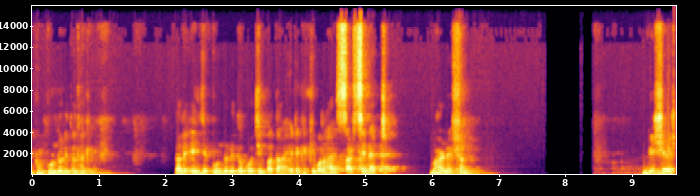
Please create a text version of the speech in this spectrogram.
এরকম কুণ্ডলিত থাকে। তাহলে এই যে কুণ্ডলিত কচি পাতা, এটাকে কি বলা হয়? Circinate vernation. বিশেষ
